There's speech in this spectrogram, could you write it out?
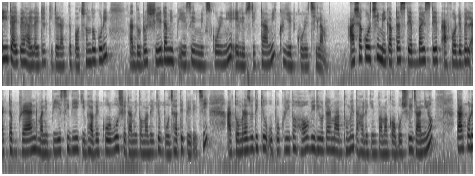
এই টাইপের হাইলাইটার কিটে রাখতে পছন্দ করি। আর দুটো শেড আমি পিএসসির মিক্স করে নিয়ে এই লিপস্টিকটা আমি ক্রিয়েট করেছিলাম। আশা করছি মেকআপটা স্টেপ বাই স্টেপ অ্যাফোর্ডেবল একটা ব্র্যান্ড মানে পিএসসি দিয়ে কীভাবে করব সেটা আমি তোমাদেরকে বোঝাতে পেরেছি। আর তোমরা যদি কেউ উপকৃত হও ভিডিওটার মাধ্যমে, তাহলে কিন্তু আমাকে অবশ্যই জানিও। তারপরে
